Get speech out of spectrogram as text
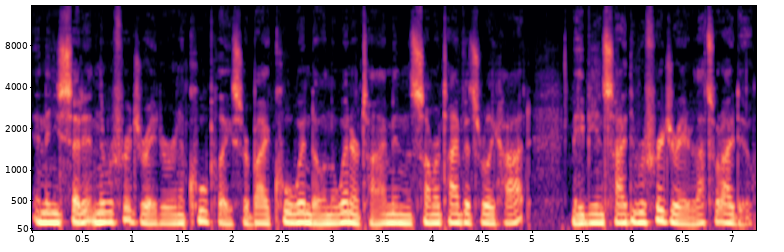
and then you set it in the refrigerator in a cool place or by a cool window in the wintertime. In the summertime, if it's really hot, maybe inside the refrigerator. That's what I do.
